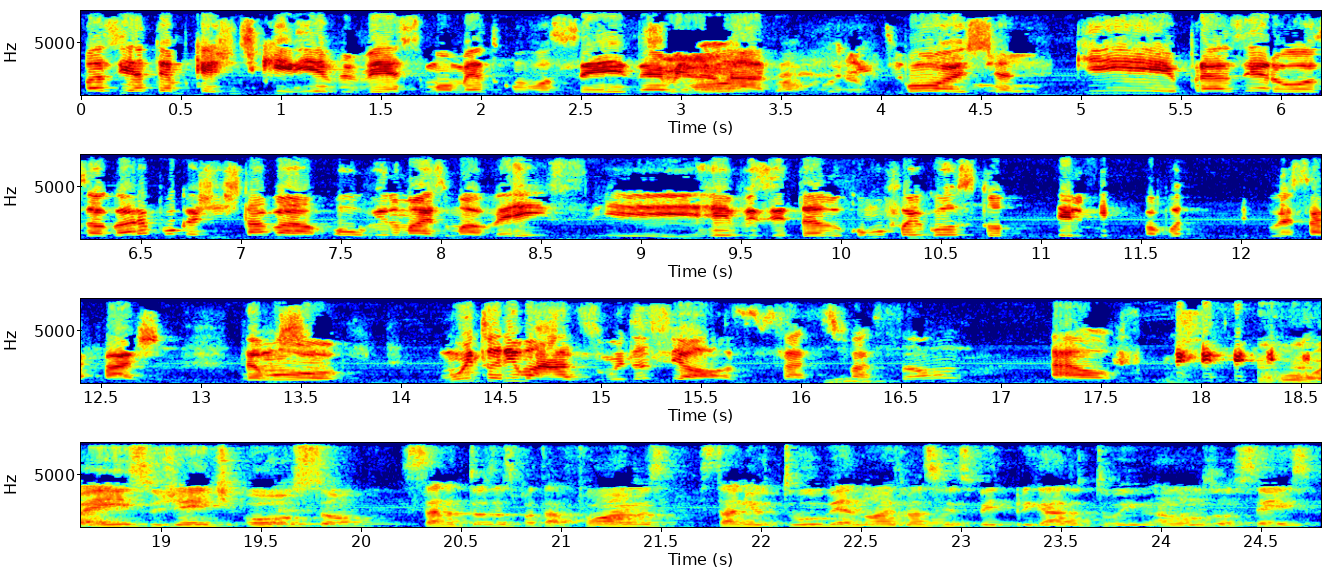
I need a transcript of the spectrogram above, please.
Fazia tempo que a gente queria viver esse momento com vocês, né, meninada? Poxa, que prazeroso. Agora há pouco a gente estava ouvindo mais uma vez e revisitando como foi gostoso ter livro pra poder distribuir essa faixa. Estamos muito animados, muito ansiosos. Satisfação ao. Bom, é isso, gente. Ouçam, está em todas as plataformas, está no YouTube, é nóis, máximo respeito. Obrigado, Tuyo, amamos vocês.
